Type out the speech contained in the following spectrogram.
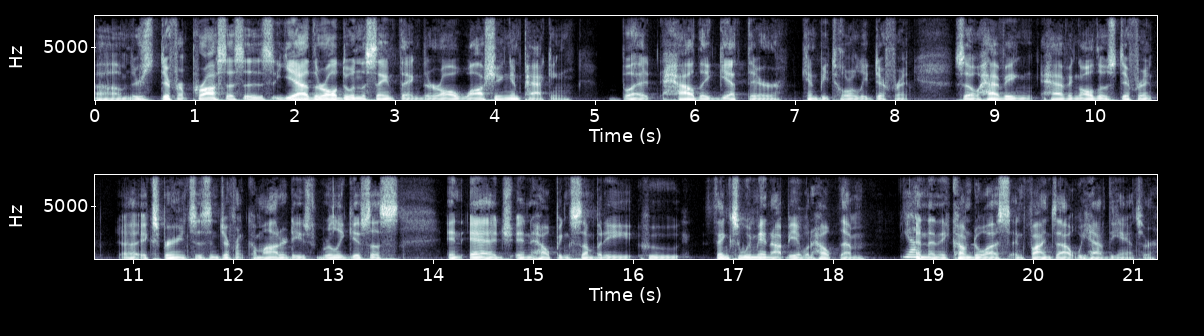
Um, there's different processes. Yeah, they're all doing the same thing. They're all washing and packing, but how they get there can be totally different. So having having all those different uh, experiences and different commodities really gives us an edge in helping somebody who thinks we may not be able to help them Yeah. and then they come to us and finds out we have the answer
